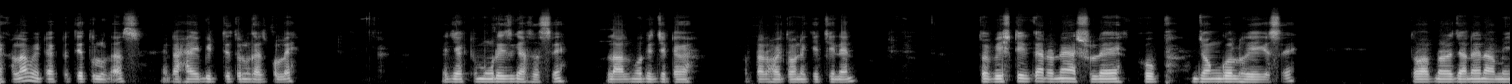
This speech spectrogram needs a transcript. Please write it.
দেখালাম, এটা একটা তেঁতুল গাছ। এটা হাইব্রিড তেঁতুল গাছ বলে। এই যে একটা মরিচ গাছ আছে, লাল মরিচ যেটা আপনারা হয়তো অনেকে চেনেন। তো বৃষ্টির কারণে আসলে খুব জঙ্গল হয়ে গেছে। তো আপনারা জানেন, আমি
